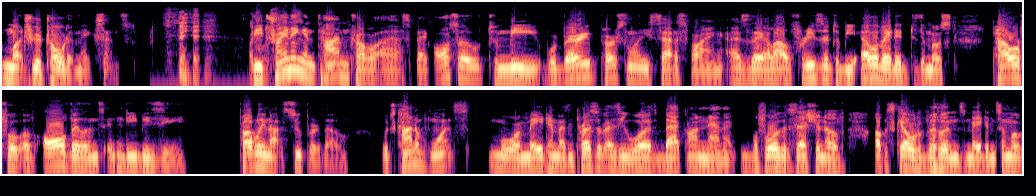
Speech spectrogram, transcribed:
much you're told it makes sense. The training and time travel aspect also, to me, were very personally satisfying as they allowed Frieza to be elevated to the most powerful of all villains in DBZ. Probably not Super, though, which kind of once more made him as impressive as he was back on Namek before the session of upscaled villains made him some,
